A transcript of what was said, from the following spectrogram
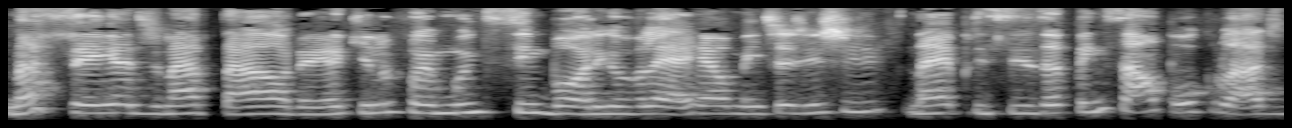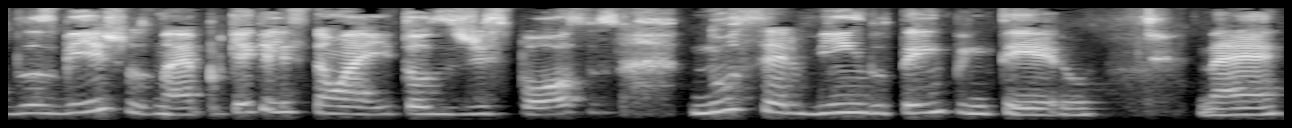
na ceia de Natal, né? E aquilo foi muito simbólico. Eu falei, é, realmente a gente né, precisa pensar um pouco o lado dos bichos, né? Por que, que eles estão aí todos dispostos, nos servindo o tempo inteiro, né?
